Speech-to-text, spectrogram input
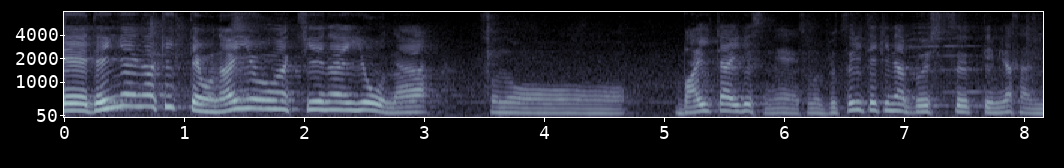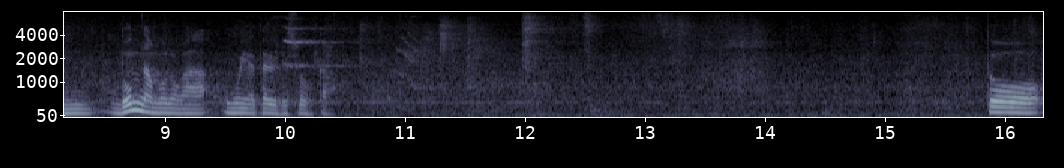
で電源が切っても内容が消えないようなその媒体ですね。その物理的な物質って皆さんどんなものが思い当たるでしょうか？と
